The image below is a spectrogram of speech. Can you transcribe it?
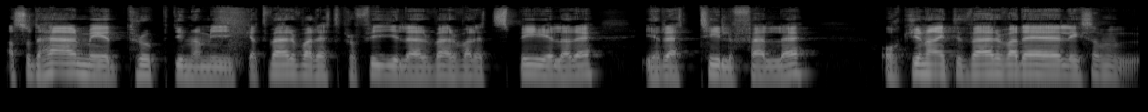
Alltså det här med truppdynamik, att värva rätt profiler, värva rätt spelare i rätt tillfälle. Och United värvade, liksom,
